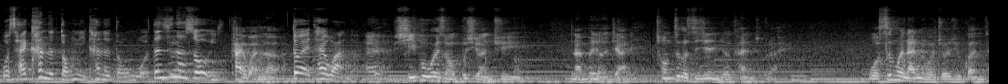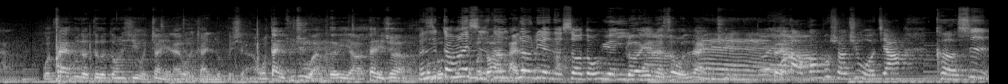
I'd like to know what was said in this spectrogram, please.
我才看得懂你，看得懂我。但是那时候已太晚了。对，太晚了。媳妇为什么不喜欢去男朋友家里？从这个时间你就看得出来。我身为男人，我就会去观察。我在乎的这个东西，我叫你来我家，你都不想。我带你出去玩可以啊，带你去。可是刚开始热恋的时候都愿意。热恋的时候我就带你去。对我老公不喜欢去我家，可是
